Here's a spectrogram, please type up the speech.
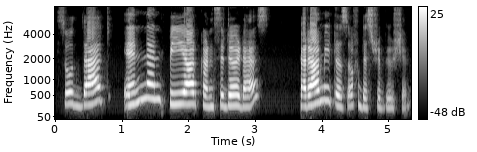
So, that n and p are considered as parameters of distribution.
